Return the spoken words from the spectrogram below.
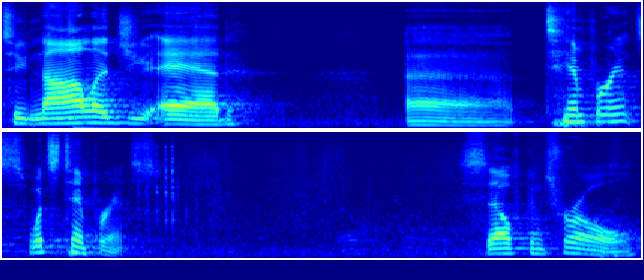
to knowledge you add uh, temperance. What's temperance? Self control.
